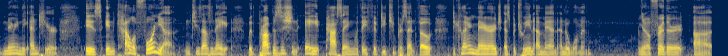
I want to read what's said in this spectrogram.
nearing the end here, is in California in 2008, with Proposition 8 passing with a 52% vote, declaring marriage as between a man and a woman. You know, further, uh,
